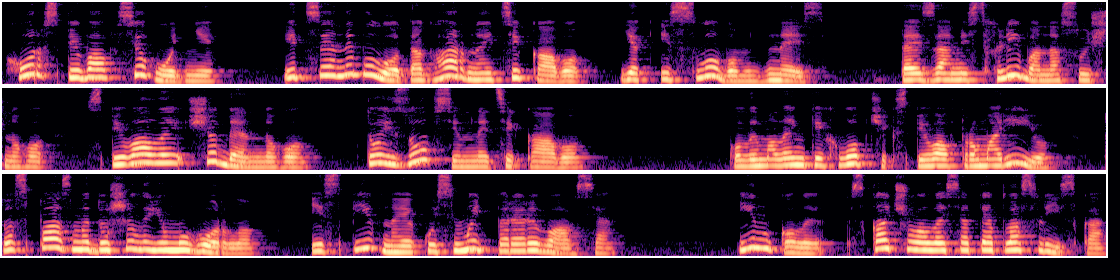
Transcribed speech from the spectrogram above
хор співав сьогодні, і це не було так гарно і цікаво, як із словом днесь. Та й замість хліба насущного співали щоденного, то й зовсім не цікаво. Коли маленький хлопчик співав про Марію, то спазми душили йому горло, і спів на якусь мить переривався. Інколи скачувалася тепла слізка,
